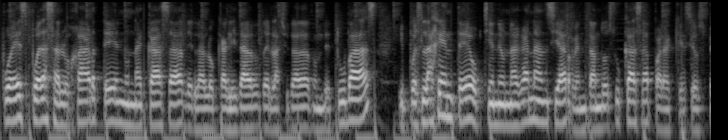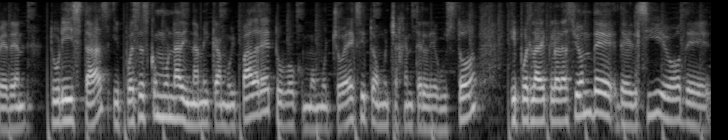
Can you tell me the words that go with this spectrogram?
pues puedas alojarte en una casa de la localidad o de la ciudad a donde tú vas y pues la gente obtiene una ganancia rentando su casa para que se hospeden turistas y pues es como una dinámica muy padre, tuvo como mucho éxito, a mucha gente le gustó y pues la declaración de, del CEO de,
